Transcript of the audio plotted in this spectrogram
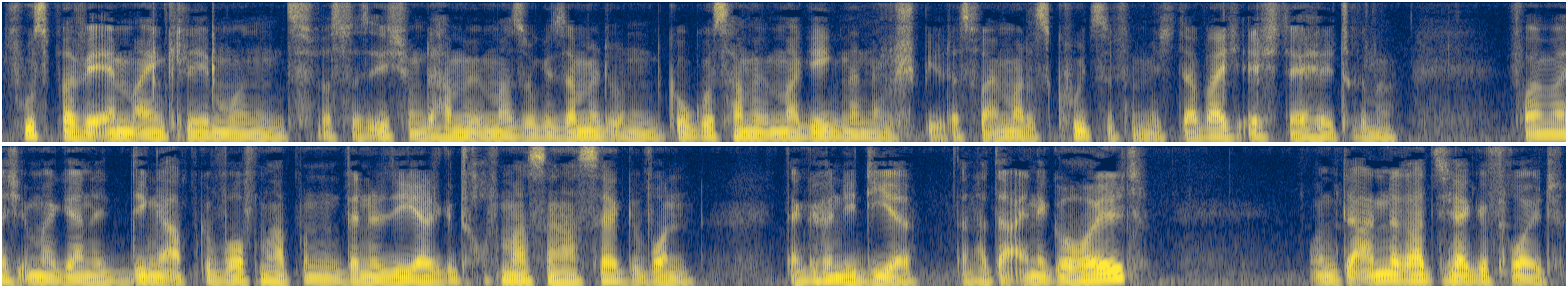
Fußball-WM einkleben und was weiß ich. Und da haben wir immer so gesammelt und Gogos haben wir immer gegeneinander gespielt. Das war immer das Coolste für mich. Da war ich echt der Held drin. Vor allem, weil ich immer gerne Dinge abgeworfen habe und wenn du die halt getroffen hast, dann hast du halt gewonnen. Dann gehören die dir. Dann hat der eine geheult und der andere hat sich halt gefreut.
